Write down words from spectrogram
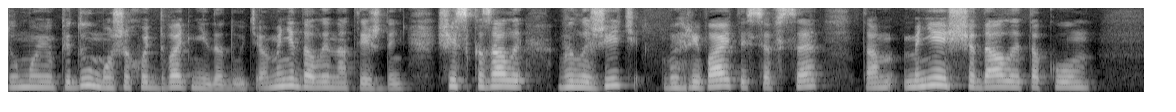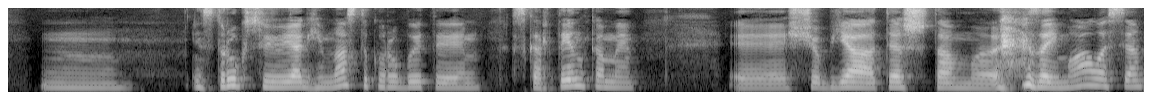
Думаю, піду, може, хоч два дні дадуть. А мені дали на тиждень. Ще й сказали: ви лежіть, вигрівайтеся, все. Там мені ще дали таку інструкцію, як гімнастику робити з картинками, е, щоб я теж там е, займалася,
